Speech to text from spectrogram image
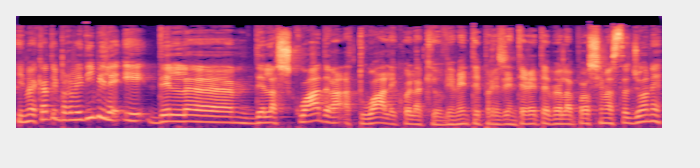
il mercato imprevedibile e del, della squadra attuale, quella che ovviamente presenterete per la prossima stagione,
